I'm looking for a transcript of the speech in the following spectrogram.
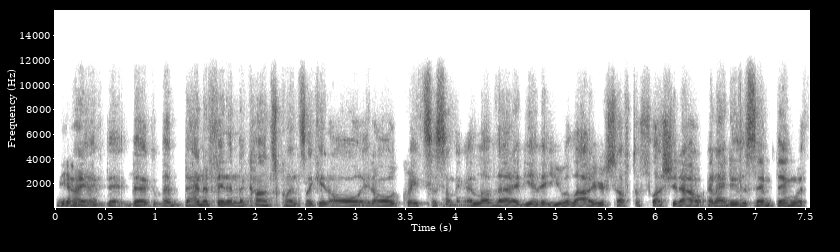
Yeah. Right. Like the, the the benefit and the consequence, like it all, it all equates to something. I love that idea that you allow yourself to flush it out. And I do the same thing with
